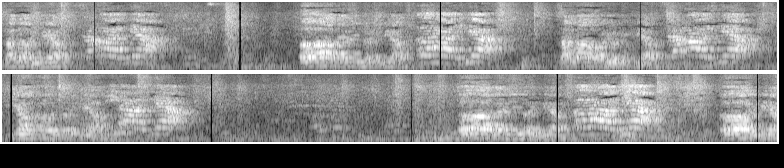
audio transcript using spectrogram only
三号一票，三号一票，二号赖清德一票，二号一票，三号我有一票，三号一票，一号跟我走一票，一号一票，二号赖清德一票，二号一票，二号一票，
